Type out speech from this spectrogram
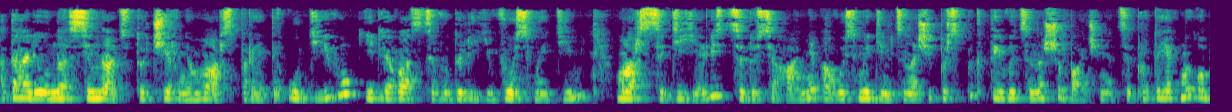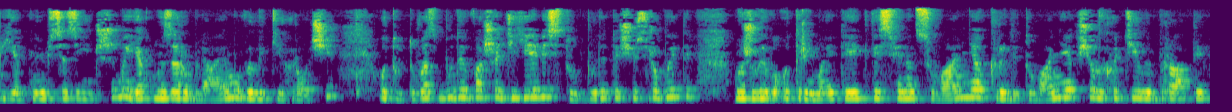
А далі у нас 17 червня Марс перейде у Діву, і для вас це водолії восьмий дім. Марс це дієвість, це досягання, а восьмий дім це наші перспективи, це наше бачення, це про те, як ми об'єднуємося з іншими, як ми заробляємо великі гроші. Отут у вас буде ваша дієвість, тут будете щось робити. Можливо, отримаєте якесь фінансування, кредитування, якщо ви хотіли брати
